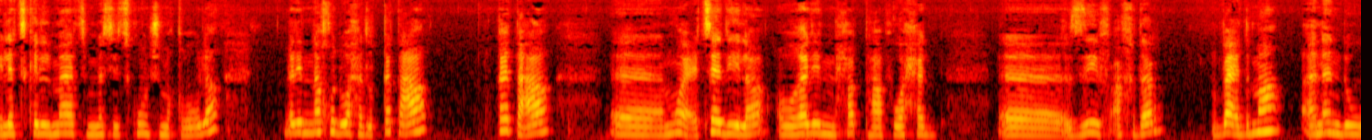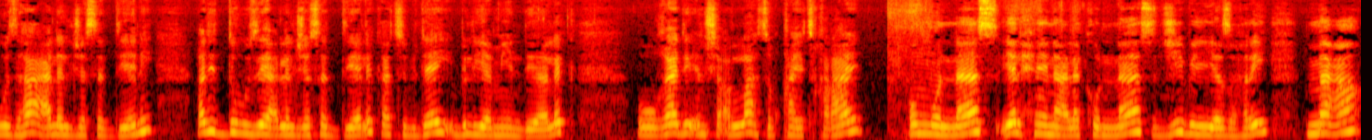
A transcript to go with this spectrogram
إلا تكلمات ما تكونش مقبولة. غادي ناخذ واحد القطعة قطعة آه معتدلة وغادي نحطها في واحد آه زيف أخضر. بعد ما أنا ندوزها على الجسد ديالي غادي تدوزيها على الجسد ديالك غتبداي باليمين ديالك. وغادي إن شاء الله تبقاي تقراي. أم الناس يا على كل الناس تجيبي لي زهري مع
